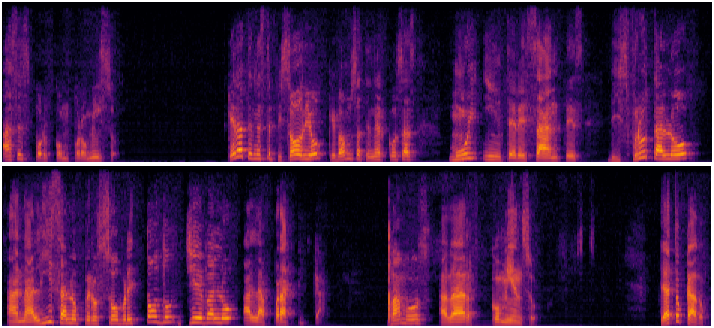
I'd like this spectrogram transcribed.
haces por compromiso. Quédate en este episodio que vamos a tener cosas muy interesantes. Disfrútalo, analízalo, pero sobre todo llévalo a la práctica. Vamos a dar comienzo. ¿Te ha tocado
